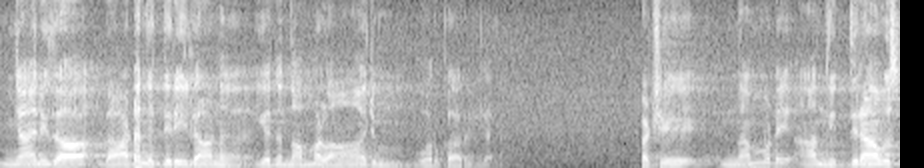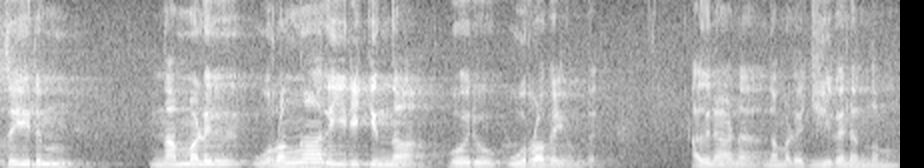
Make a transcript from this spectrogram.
ഞാനിതാ ഗാഠനിദ്രയിലാണ് എന്ന് നമ്മൾ ആരും ഓർക്കാറില്ല. പക്ഷേ നമ്മുടെ ആ നിദ്രാവസ്ഥയിലും നമ്മളിൽ ഉറങ്ങാതെ ഇരിക്കുന്ന ഒരു ഉറവയുണ്ട്. അതിനാണ് നമ്മുടെ ജീവനെന്നും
